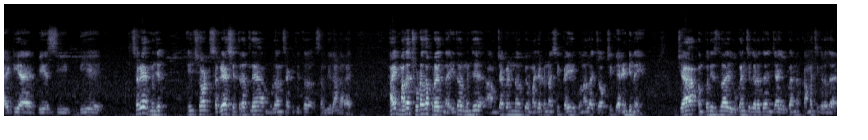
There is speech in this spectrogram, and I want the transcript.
I T I B S C B A सगळ्या म्हणजे इन शॉर्ट सगळ्या क्षेत्रातल्या मुलांसाठी तिथं संधी राहणार आहे. हा एक माझा छोटासा प्रयत्न आहे. इथं म्हणजे आमच्याकडनं किंवा माझ्याकडनं अशी काही कोणाला जॉबची गॅरंटी नाही आहे ज्या कंपनीजला युवकांची गरज आहे ज्या युवकांना कामाची गरज आहे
